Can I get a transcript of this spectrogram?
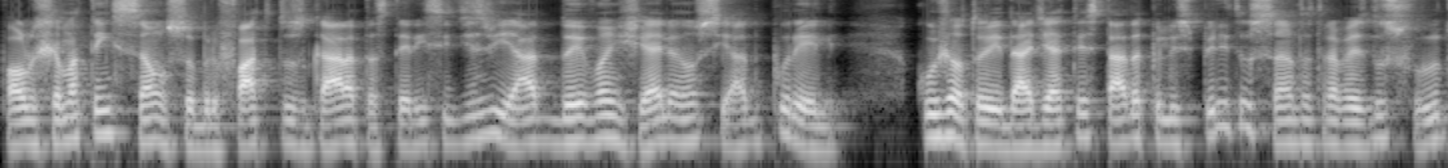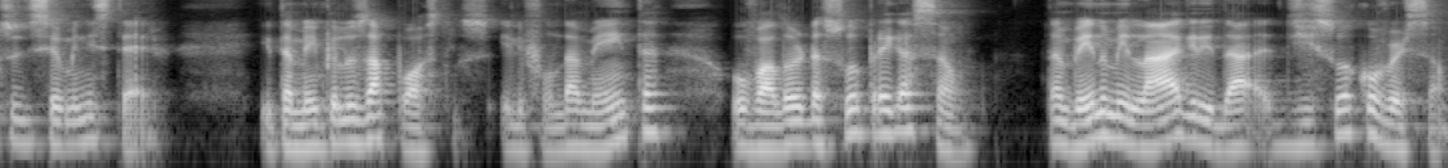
Paulo chama atenção sobre o fato dos Gálatas terem se desviado do evangelho anunciado por ele, cuja autoridade é atestada pelo Espírito Santo através dos frutos de seu ministério, e também pelos apóstolos. Ele fundamenta o valor da sua pregação, também no milagre de sua conversão.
